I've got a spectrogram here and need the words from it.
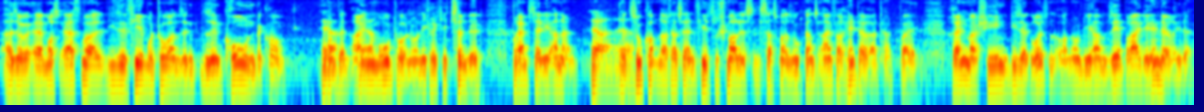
also er muss erstmal diese vier Motoren syn synchron bekommen. Ja, Und wenn ein ja. Motor noch nicht richtig zündet, bremst er die anderen. Ja. Dazu kommt noch, dass er ein viel zu schmales, ich sag's mal so ganz einfach, Hinterrad hat. Bei Rennmaschinen dieser Größenordnung, die haben sehr breite Hinterräder.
